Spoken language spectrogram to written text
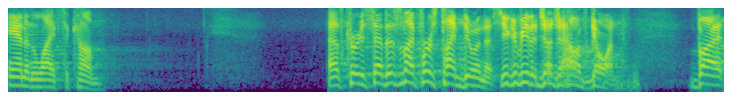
and in life to come. As Curtis said, this is my first time doing this. You can be the judge of how it's going. But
